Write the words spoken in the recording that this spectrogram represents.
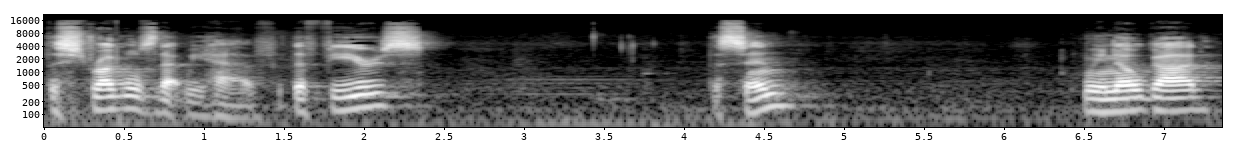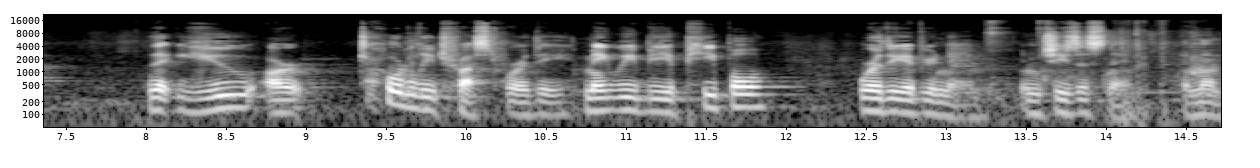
the struggles that we have, the fears, the sin. We know, God, that you are totally trustworthy. May we be a people worthy of your name. In Jesus' name, amen.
